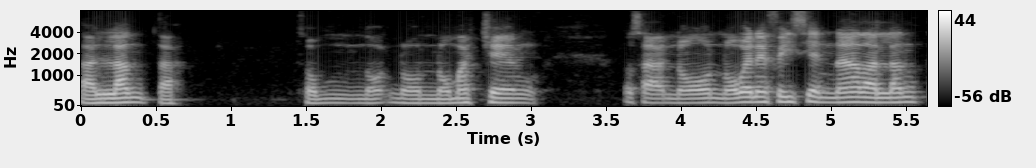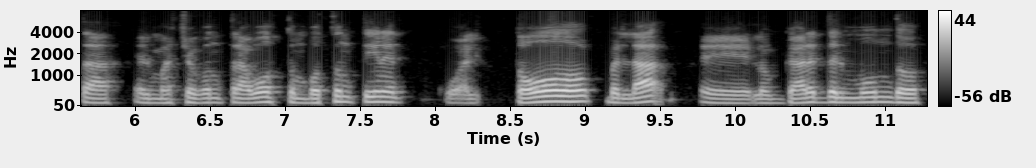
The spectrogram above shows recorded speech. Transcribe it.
Atlanta. Son, no, no, no o sea, no, no beneficia en nada Atlanta el macho contra Boston. Boston tiene todo, ¿verdad? Eh, los gares del mundo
